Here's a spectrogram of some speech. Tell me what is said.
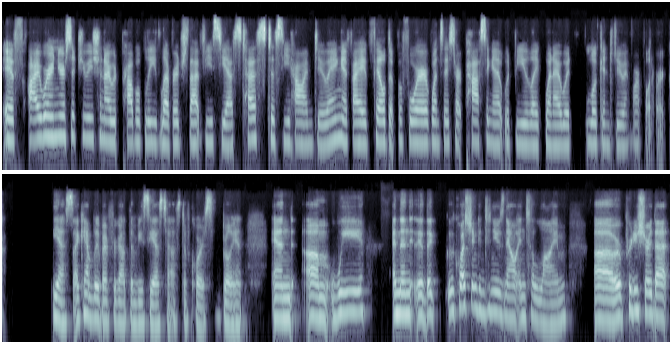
if I were in your situation, I would probably leverage that VCS test to see how I'm doing. If I failed it before, once I start passing it, would be like when I would look into doing more blood work. Yes, I can't believe I forgot the VCS test. Of course, brilliant. And um, we, and then the the question continues now into Lyme. Uh, we're pretty sure that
